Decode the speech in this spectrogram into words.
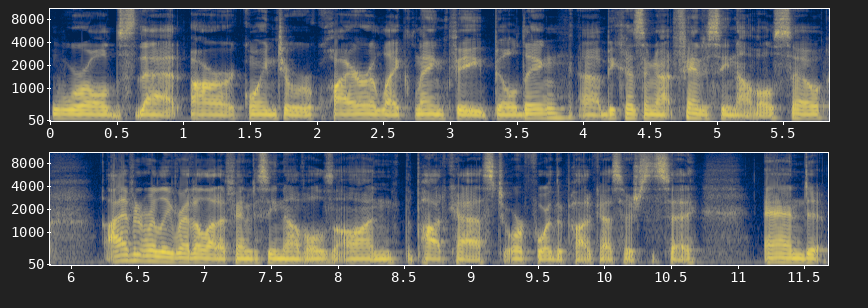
worlds that are going to require like lengthy building uh, because they're not fantasy novels. So I haven't really read a lot of fantasy novels on the podcast or for the podcast, I should say. And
